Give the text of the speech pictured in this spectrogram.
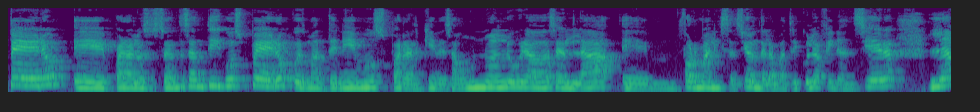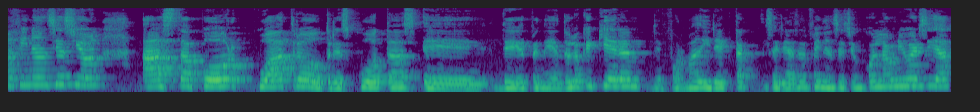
pero eh, para los estudiantes antiguos, pero pues mantenemos para quienes aún no han logrado hacer la em, formalización de la matrícula financiera, la financiación hasta por cuatro o tres cuotas, eh, dependiendo de lo que quieran, de forma directa sería esa financiación con la universidad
